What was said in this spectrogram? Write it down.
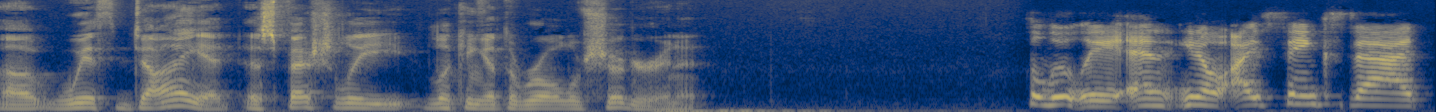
uh, with diet, especially looking at the role of sugar in it? Absolutely. And, you know, I think that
